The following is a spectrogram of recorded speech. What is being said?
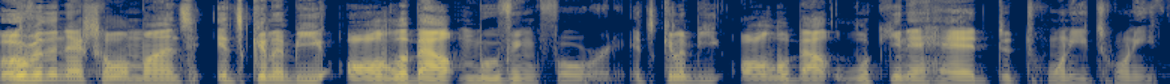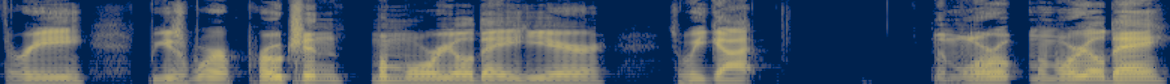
over the next couple months, it's going to be all about moving forward. It's going to be all about looking ahead to 2023 because we're approaching Memorial Day here. So we got Memorial Memorial Day,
